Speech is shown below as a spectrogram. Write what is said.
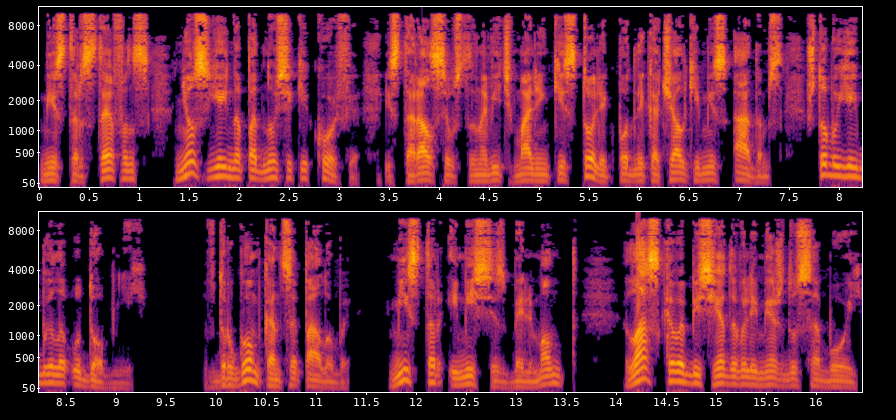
Мистер Стефанс нес ей на подносике кофе и старался установить маленький столик подле качалки мисс Адамс, чтобы ей было удобней. В другом конце палубы мистер и миссис Бельмонт ласково беседовали между собой,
